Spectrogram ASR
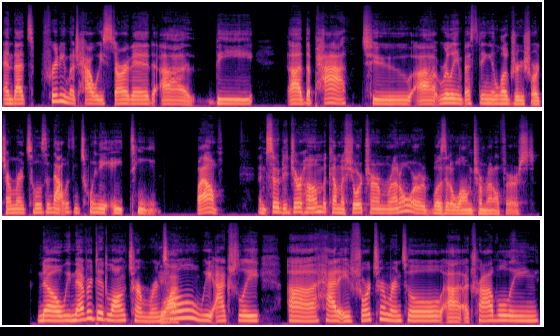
And that's pretty much how we started uh, the uh, the path to uh, really investing in luxury short term rentals, and that was in 2018. Wow! And so, did your home become a short term rental, or was it a long term rental first? No, we never did long term rental. We actually uh, had a short term rental, uh, a traveling.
